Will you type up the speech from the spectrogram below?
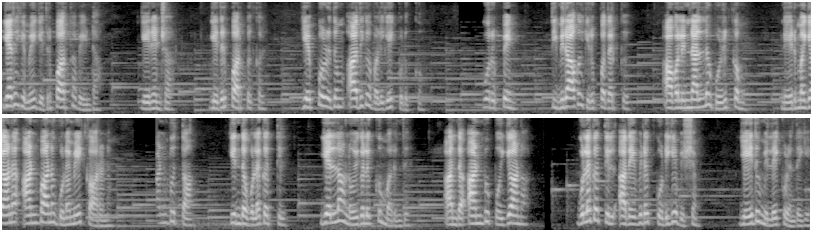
எதையுமே எதிர்பார்க்க வேண்டாம். ஏனென்றால் எதிர்பார்ப்புகள் எப்பொழுதும் அதிக வழியை கொடுக்கும். ஒரு பெண் திமிராக இருப்பதற்கு அவளின் நல்ல ஒழுக்கம் நேர்மையான அன்பான குணமே காரணம். அன்புதான் இந்த உலகத்தில் எல்லா நோய்களுக்கும் மருந்து. அந்த அன்பு பொய்யானால் உலகத்தில் அதைவிட கொடிய விஷம். ஏதுமில்லை குழந்தையே.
